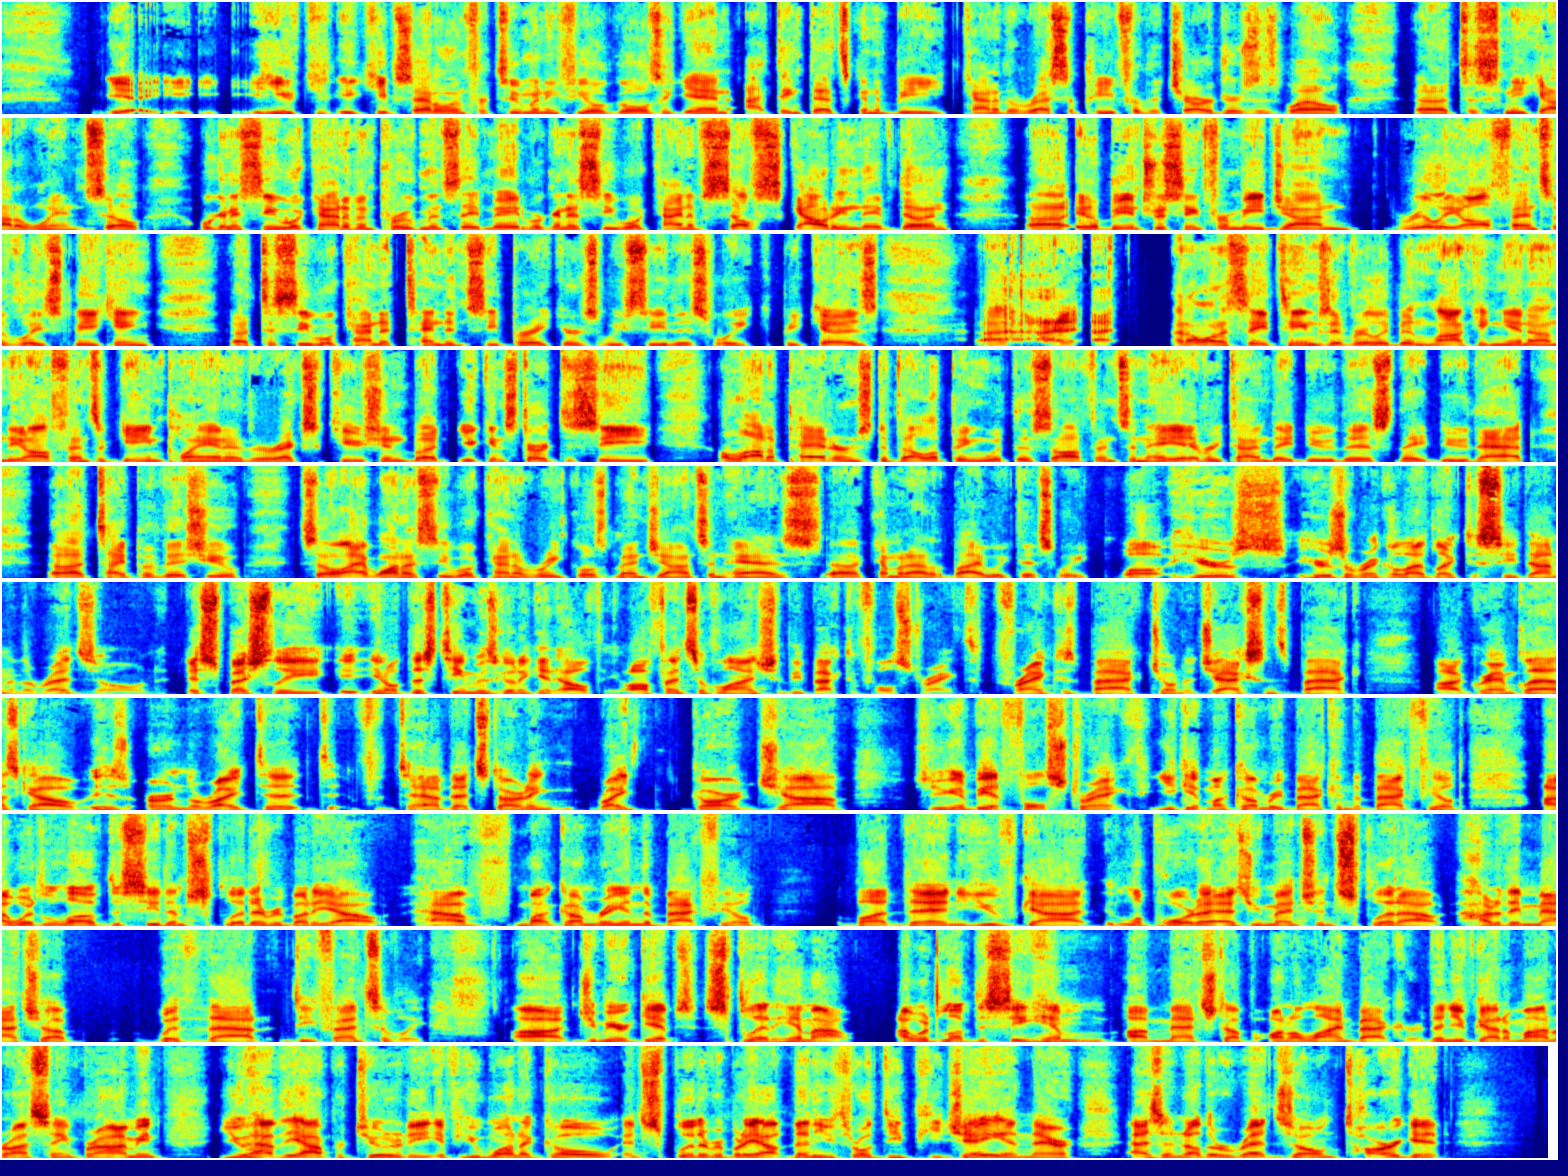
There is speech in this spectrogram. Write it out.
you you keep settling for too many field goals again. I think that's going to be kind of the recipe for the Chargers as well uh, to sneak out a win. So we're going to see what kind of improvements they've made. We're going to see what kind of self scouting they've done. Uh, it'll be interesting for me, Jon, really offensively speaking, uh, to see what kind of tendency breakers we see this week because I, I, I don't want to say teams have really been locking in on the offensive game plan or their execution, but you can start to see a lot of patterns developing with this offense. And hey, every time they do this, they do that uh, type of issue. So I want to see what kind of wrinkles Ben Johnson has uh, coming out of the bye week this week. Well, here's here's a wrinkle I'd like to see down in the red zone, especially you know this team is going to get healthy. Offensive line should be back to full strength. Frank is back. Jonah Jackson's back. Uh, Graham Glasgow has earned the right to, to to have that starting right guard job. So you're going to be at full strength. You get Montgomery back in the backfield. I would love to see them split everybody out. Have Montgomery in the backfield, but then you've got LaPorta, as you mentioned, split out. How do they match up with that defensively? Uh, Jahmyr Gibbs, split him out. I would love to see him uh, matched up on a linebacker. Then you've got Amon-Ra St. Brown. I mean, you have the opportunity if you want to go and split everybody out. Then you throw DPJ in there as another red zone target.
